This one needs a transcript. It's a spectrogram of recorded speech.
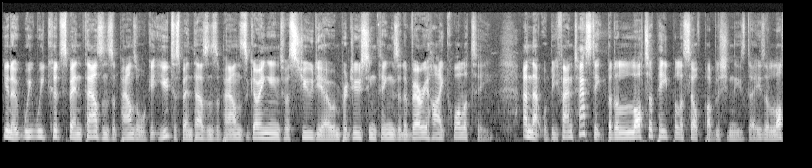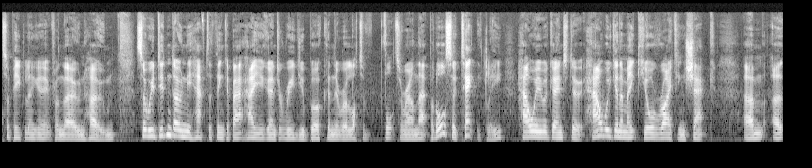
you know, we, we could spend thousands of pounds or get you to spend thousands of pounds going into a studio and producing things at a very high quality. And that would be fantastic. But a lot of people are self publishing these days. A lot of people are doing it from their own home. So we didn't only have to think about how you're going to read your book, and there were a lot of thoughts around that, but also technically how we were going to do it. How are we going to make your writing shack um, a,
